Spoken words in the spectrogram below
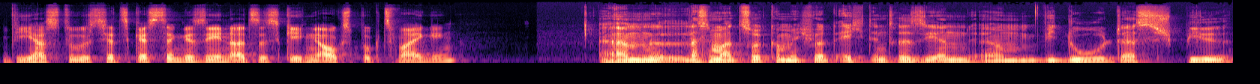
Wie hast du es jetzt gestern gesehen, als es gegen Augsburg 2 ging? Ähm, lass mal zurückkommen. Ich würde echt interessieren, ähm, wie du das Spiel,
